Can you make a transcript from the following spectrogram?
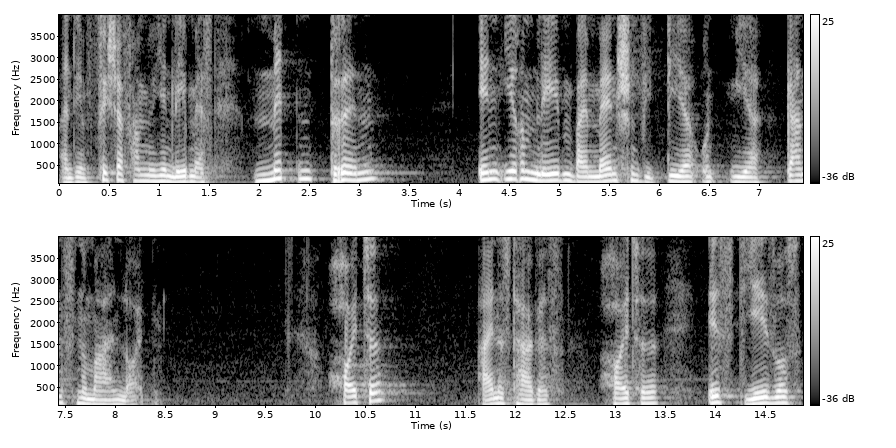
an dem Fischerfamilien leben, es mittendrin in ihrem Leben bei Menschen wie dir und mir ganz normalen Leuten. Heute, eines Tages, heute ist Jesus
